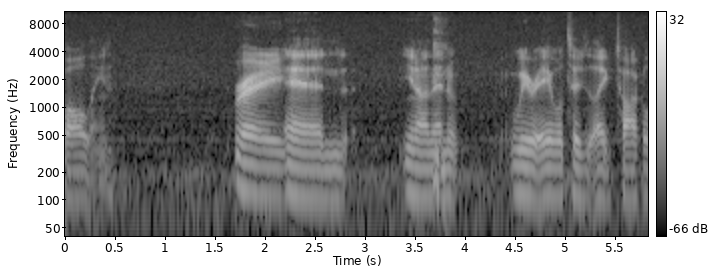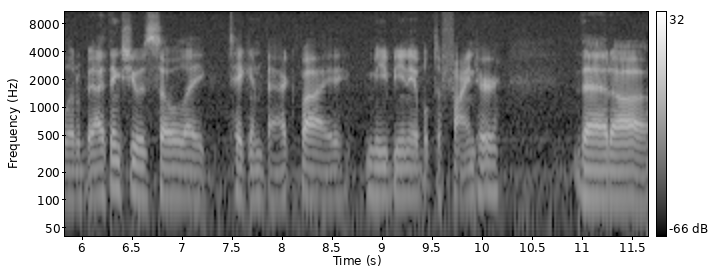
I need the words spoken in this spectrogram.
bawling. Right. and you know and then we were able to like talk a little bit. I think she was so like taken back by me being able to find her that uh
